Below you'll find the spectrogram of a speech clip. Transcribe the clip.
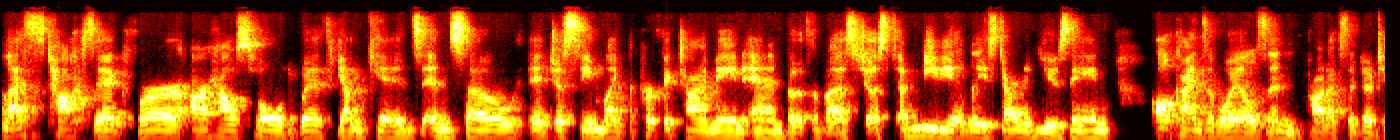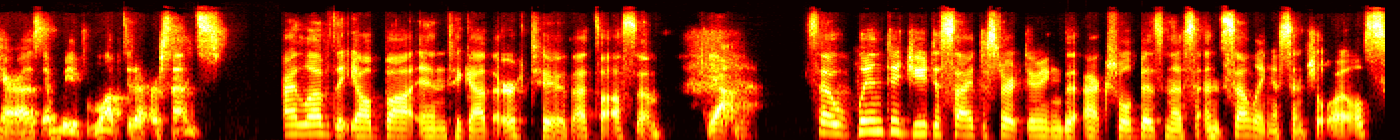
less toxic for our household with young kids. And so it just seemed like the perfect timing. And both of us just immediately started using all kinds of oils and products at doTERRA's, and we've loved it ever since. I love that y'all bought in together too. That's awesome. Yeah. So, when did you decide to start doing the actual business and selling essential oils?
